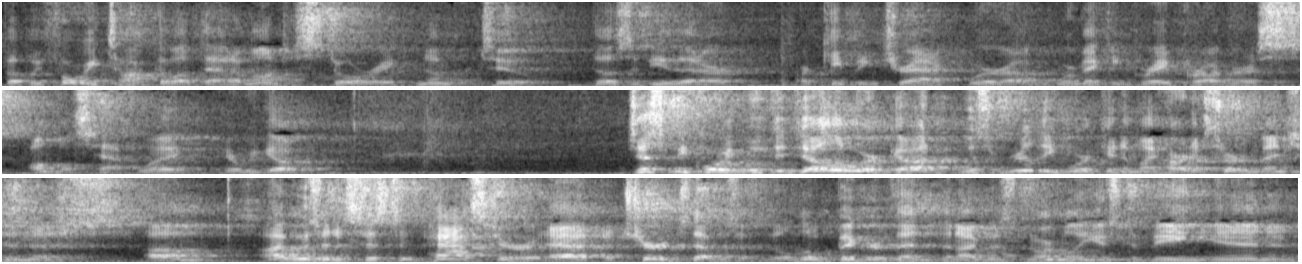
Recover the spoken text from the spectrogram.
But before we talk about that, I'm on to story number two. Those of you that are, are keeping track, we're, uh, we're making great progress, almost halfway. Here we go. Just before we moved to Delaware, God was really working in my heart. I sort of mentioned this. Um, I was an assistant pastor at a church that was a little bigger than, than I was normally used to being in, and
